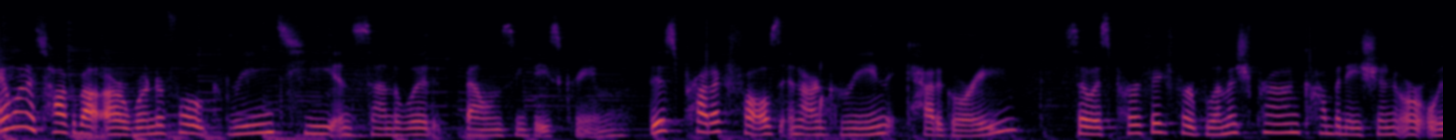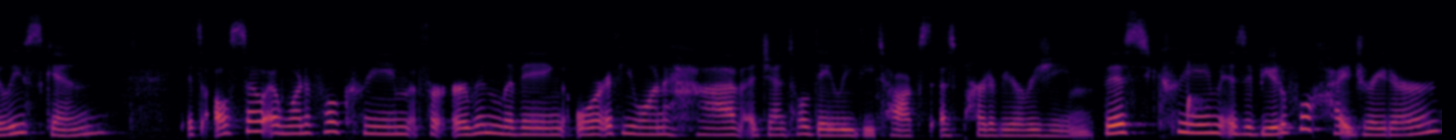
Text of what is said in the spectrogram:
I want to talk about our wonderful green tea and sandalwood balancing face cream. This product falls in our green category, so it's perfect for blemish prone combination or oily skin. It's also a wonderful cream for urban living or if you want to have a gentle daily detox as part of your regime. This cream is a beautiful hydrator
